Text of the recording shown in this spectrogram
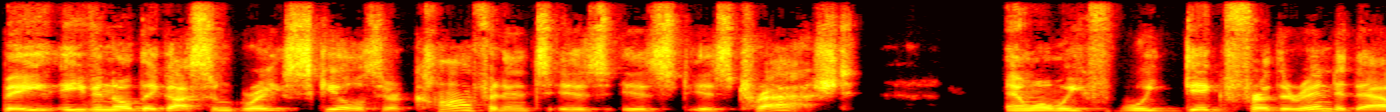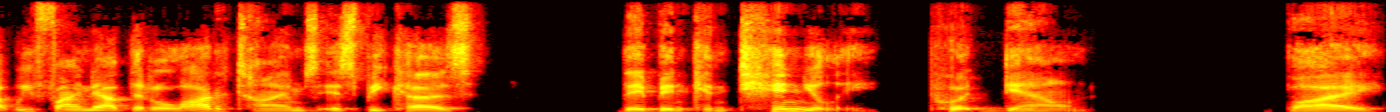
ba- even though they got some great skills, their confidence is is is trashed. And when we we dig further into that, we find out that a lot of times it's because they've been continually put down by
